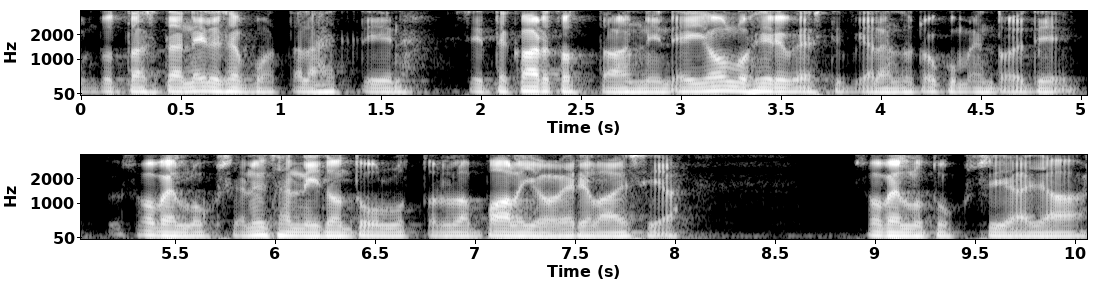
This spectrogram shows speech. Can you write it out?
kun tota sitä neljäsen vuotta lähdettiin sitten kartottaa, niin ei ollut hirveästi vielä näitä dokumentointisovelluksia. Nythän niitä on tullut todella paljon erilaisia sovellutuksia ja,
